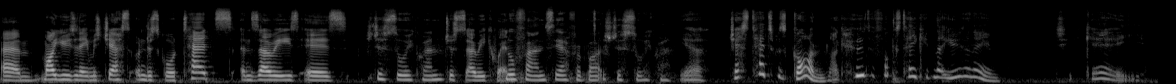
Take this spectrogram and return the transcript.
Um, my username is Jess underscore Teds, and Zoe's is it's just Zoe Quinn. just Zoe Quinn. No fancy but it's just Zoe Quinn. yeah, Jess Teds was gone. Like, who the fuck's taking that username? Cheeky.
